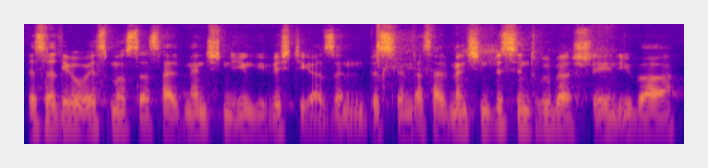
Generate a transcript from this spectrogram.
das ist halt Egoismus, dass halt Menschen irgendwie wichtiger sind, ein bisschen, dass halt Menschen ein bisschen drüber stehen über,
